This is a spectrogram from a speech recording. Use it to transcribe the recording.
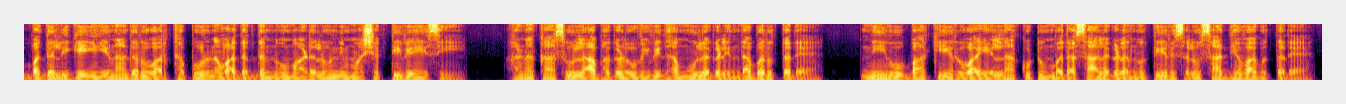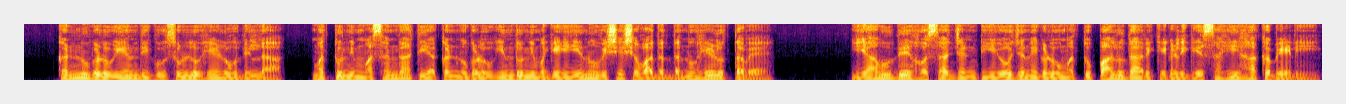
ಬದಲಿಗೆ ಏನಾದರೂ ಅರ್ಥಪೂರ್ಣವಾದದ್ದನ್ನು ಮಾಡಲು ನಿಮ್ಮ ಶಕ್ತಿ ವ್ಯಯಿಸಿ. ಹಣಕಾಸು ಲಾಭಗಳು ವಿವಿಧ ಮೂಲಗಳಿಂದ ಬರುತ್ತದೆ. ನೀವು ಬಾಕಿಯಿರುವ ಎಲ್ಲಾ ಕುಟುಂಬದ ಸಾಲಗಳನ್ನು ತೀರಿಸಲು ಸಾಧ್ಯವಾಗುತ್ತದೆ. ಕಣ್ಣುಗಳು ಎಂದಿಗೂ ಸುಳ್ಳು ಹೇಳುವುದಿಲ್ಲ ಮತ್ತು ನಿಮ್ಮ ಸಂಗಾತಿಯ ಕಣ್ಣುಗಳು ಇಂದು ನಿಮಗೆ ಏನೂ ವಿಶೇಷವಾದದ್ದನ್ನು ಹೇಳುತ್ತವೆ. ಯಾವುದೇ ಹೊಸ ಜಂಟಿ ಯೋಜನೆಗಳು ಮತ್ತು ಪಾಲುದಾರಿಕೆಗಳಿಗೆ ಸಹಿ ಹಾಕಬೇಡಿ.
